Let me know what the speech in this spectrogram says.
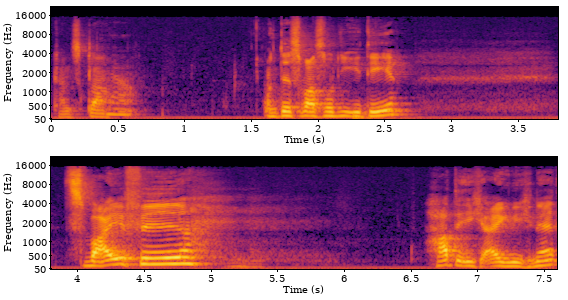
ganz klar. Ja. Und das war so die Idee. Zweifel hatte ich eigentlich nicht.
